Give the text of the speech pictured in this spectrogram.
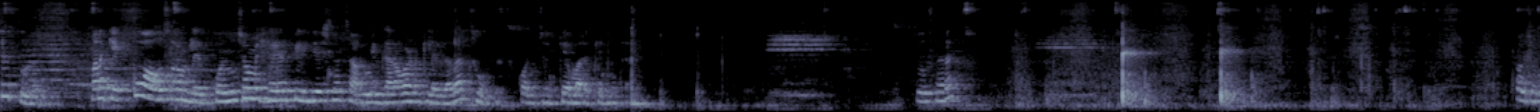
వచ్చేస్తుంది మనకి ఎక్కువ అవసరం లేదు. కొంచెం హెయిర్ ఫీల్ చేసినా చాలు. మీకు గరవడట్లేదు కదా? చూపిస్తా. కొంచెం కెమెరా కింద చూసారా? కొంచెం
